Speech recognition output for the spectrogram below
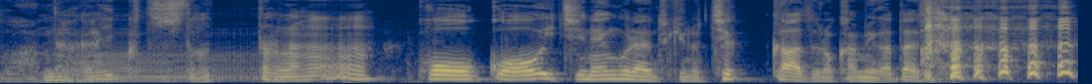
とはもう。長い靴下あったな。高校1年ぐらいの時のチェッカーズの髪型ですよ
